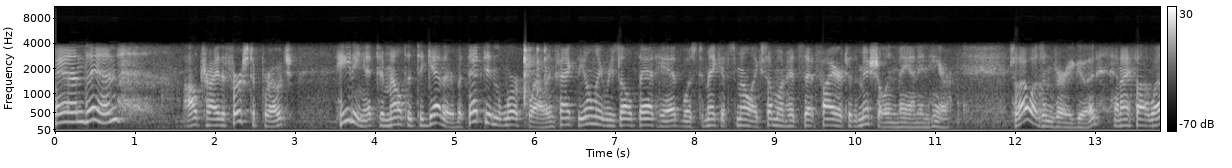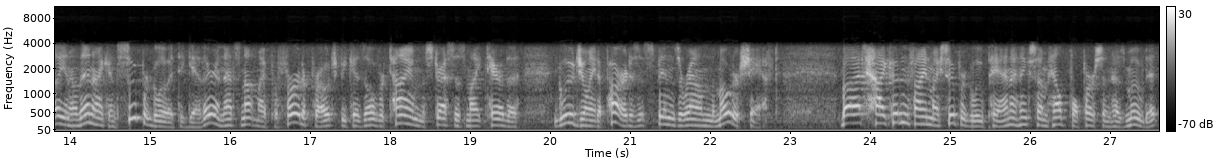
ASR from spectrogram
And then I'll try the first approach, heating it to melt it together. But that didn't work well. In fact, the only result that had was to make it smell like someone had set fire to the Michelin man in here. So that wasn't very good. And I thought, well, you know, then I can super glue it together, and that's not my preferred approach because over time the stresses might tear the glue joint apart as it spins around the motor shaft. But I couldn't find my super glue pen. I think some helpful person has moved it,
